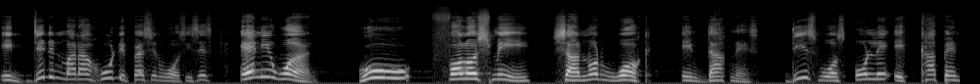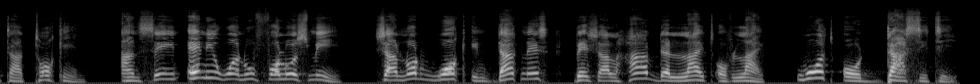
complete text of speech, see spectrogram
It didn't matter who the person was. He says, anyone who follows me shall not walk in darkness. This was only a carpenter talking and saying, Anyone who follows me shall not walk in darkness, but shall have the light of life. What audacity!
